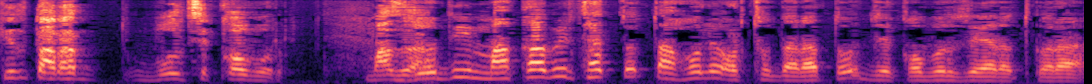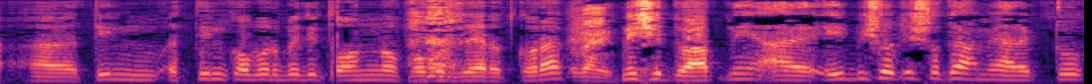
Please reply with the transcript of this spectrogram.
কিন্তু তারা বলছে কবর। যদি মাকাবির থাকতো তাহলে অর্থ দাঁড়াতো যে কবর জিয়ারত করা তিন তিন কবর ব্যতীত অন্য কবর জিয়ারত করা হ্যাঁ, নিষিদ্ধ। আপনি এই বিষয়টির সাথে আমি আরেকটু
